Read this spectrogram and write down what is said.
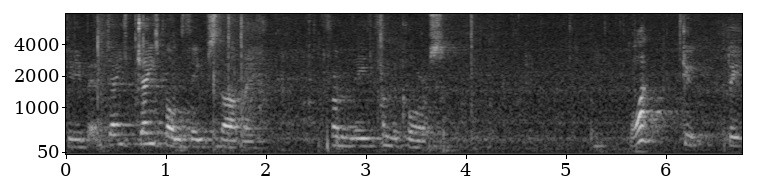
give you a bit of James, James Bond theme to start with from the, from the chorus. One, two, three.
